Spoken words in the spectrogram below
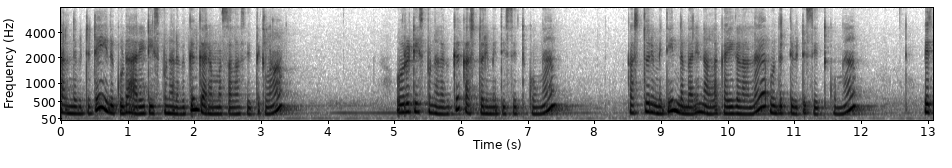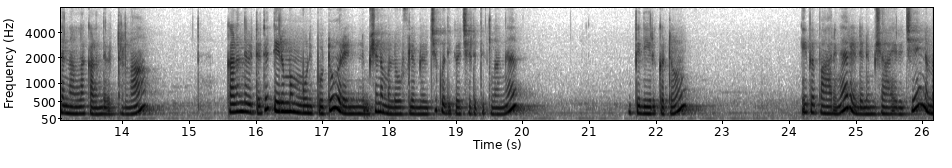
கலந்து விட்டுட்டு இது கூட அரை டீஸ்பூன் அளவுக்கு கரம் மசாலா சேர்த்துக்கலாம். ஒரு டீஸ்பூன் அளவுக்கு கஸ்தூரி மெத்தி சேர்த்துக்கோங்க. கஸ்தூரி மெத்தி இந்த மாதிரி நல்லா கைகளால் உதிர்த்து விட்டு சேர்த்துக்கோங்க. இதை நல்லா கலந்து விட்டுடலாம் கலந்து விட்டுட்டு திரும்ப மூடி போட்டு ஒரு ரெண்டு நிமிஷம் நம்ம லோ ஃப்ளேமில் வச்சு கொதிக்க வச்சு எடுத்துக்கலாங்க. இப்போ இது இருக்கட்டும். இப்போ பாருங்கள் ரெண்டு நிமிஷம் ஆயிடுச்சு நம்ம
